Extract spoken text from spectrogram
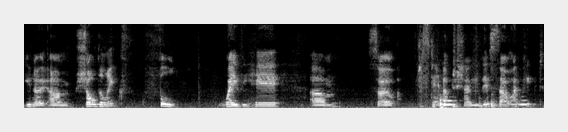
you know, um, shoulder length, full wavy hair. Um, so just stand up to show you this. So I picked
